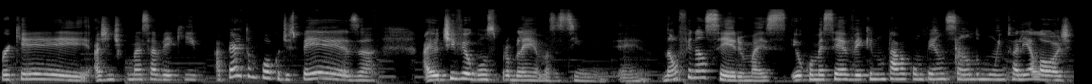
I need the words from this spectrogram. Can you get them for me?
porque a gente começa a ver que aperta um pouco despesa. Aí eu tive alguns problemas, assim, é, não financeiro, mas eu comecei a ver que não estava compensando muito ali a loja.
